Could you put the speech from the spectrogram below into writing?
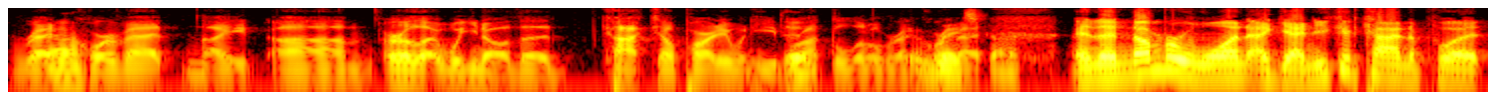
red Yeah. Corvette night, um, or you know the cocktail party when he The- brought the little red the Corvette. car. And then number one again, you could kind of put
